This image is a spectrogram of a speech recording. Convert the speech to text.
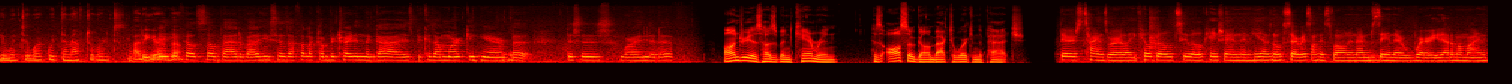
he went to work with them afterwards about a year and ago. he felt so bad about it. He says, I feel like I'm betraying the guys because I'm working here, but this is where I ended up. Andrea's husband, Cameron, has also gone back to work in the patch. There's times where like he'll go to a location and he has no service on his phone and I'm mm-hmm. sitting there worried out of my mind,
